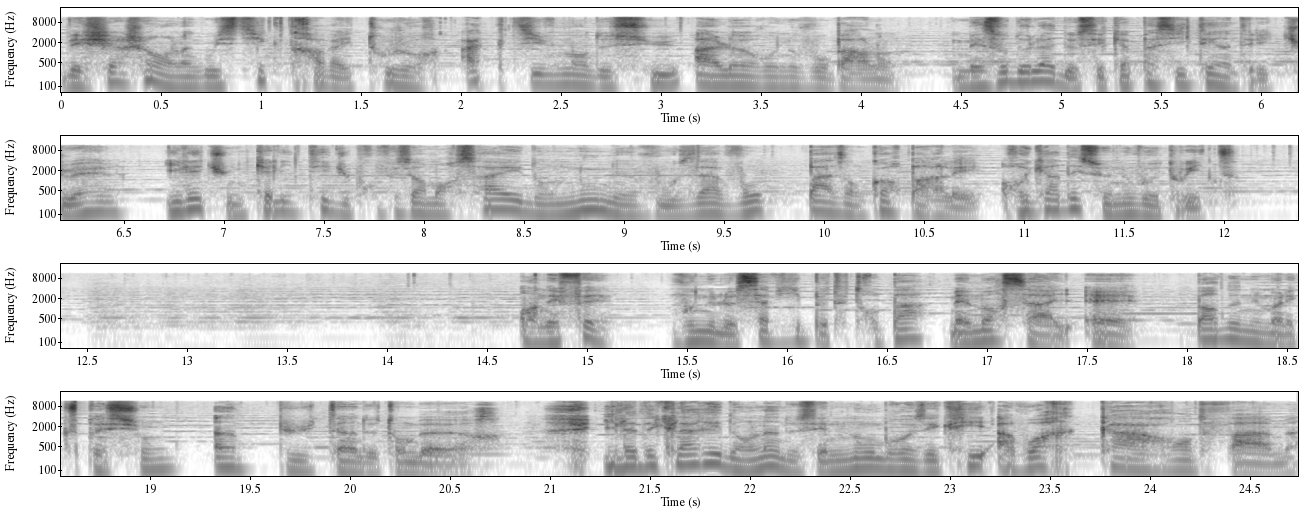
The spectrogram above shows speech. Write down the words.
Des chercheurs en linguistique travaillent toujours activement dessus à l'heure où nous vous parlons. Mais au-delà de ses capacités intellectuelles, il est une qualité du professeur Morsay dont nous ne vous avons pas encore parlé. Regardez ce nouveau tweet. En effet, vous ne le saviez peut-être pas, mais Morsay est, pardonnez-moi l'expression, un putain de tombeur. Il a déclaré dans l'un de ses nombreux écrits avoir 40 femmes.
